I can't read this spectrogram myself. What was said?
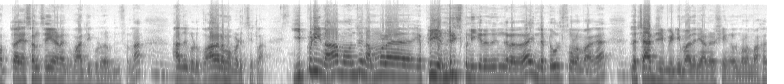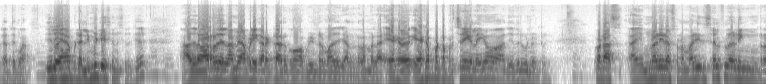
மொத்த எசன்ஸையும் எனக்கு மாற்றி கொடு அப்படின்னு சொன்னால் அது கொடுக்கும். அதை நம்ம படிச்சுக்கலாம். இப்படி நாம் வந்து நம்மளை எப்படி என்ரிச் பண்ணிக்கிறதுங்கிறத இந்த டூல்ஸ் மூலமாக இந்த சாட் ஜிபிடி மாதிரியான விஷயங்கள் மூலமாக கற்றுக்கலாம் இதில் ஏகப்பட்ட லிமிடேஷன்ஸ் இருக்குது அதில் வர்றது எல்லாமே அப்படியே கரெக்டாக இருக்கும் அப்படின்ற மாதிரியான நிலைமையில ஏக ஏகப்பட்ட பிரச்சனைகளையும் அது எதிர்கொண்டுட்டு இருக்கு. பட் அஸ் முன்னாடி நான் சொன்ன மாதிரி இது செல்ஃப் லேர்னிங்ன்ற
